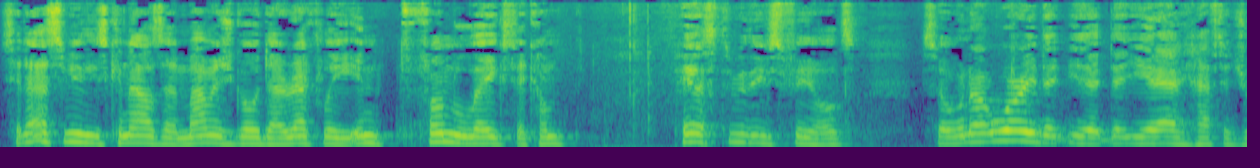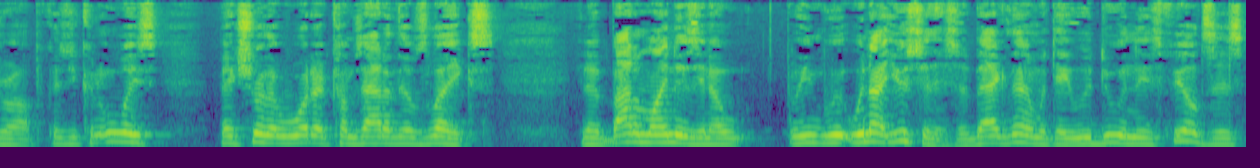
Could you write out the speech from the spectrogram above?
So it has to be these canals that mamish go directly in from the lakes that come pass through these fields. So we're not worried that you, that you have to draw up because you can always make sure that water comes out of those lakes. You know, bottom line is, you know, we, we're not used to this. So back then, what they would do in these fields is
